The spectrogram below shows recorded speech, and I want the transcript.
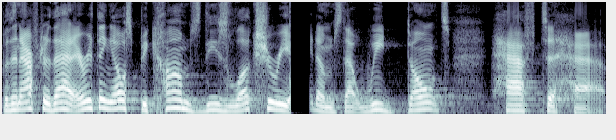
But then after that, everything else becomes these luxury items that we don't have to have.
